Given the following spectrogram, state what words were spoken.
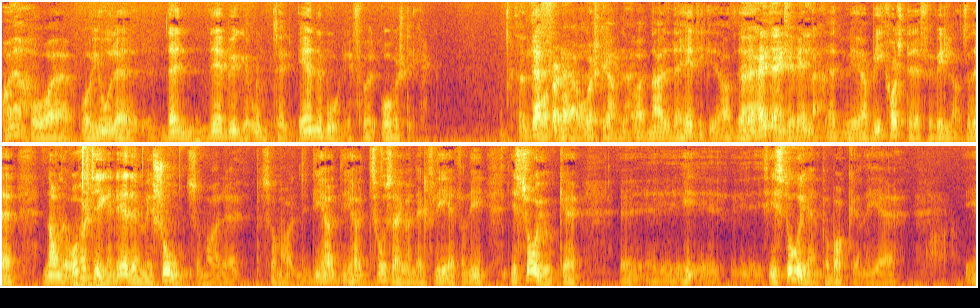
Oh, ja. og, eh, og, gjorde den, det bygget om til enebolig for overstigeren. Så derfor det er overstigeren? Nei, det heter ikke altså, det, det heter egentlig Villa? Vi, ja, vi kalte det for Villa. Så det, navnet Overstigeren det er det Misjon som har, eh, som har De har, de har tok seg jo en del frihet. og De, de så jo ikke eh, historien på bakken i eh, i,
